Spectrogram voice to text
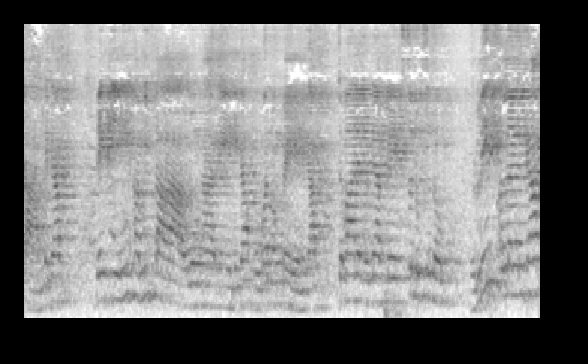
13นะครับ เด็กหญิงอมิตาวงอารีนะครับหรือว่าน้องเมย์นะครับ จะมาในผลงานเพลงสนุกสนุกลิฟเลยครับ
